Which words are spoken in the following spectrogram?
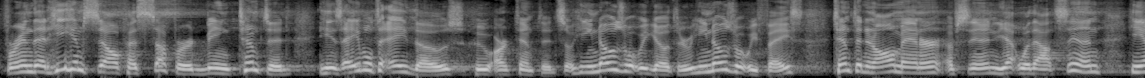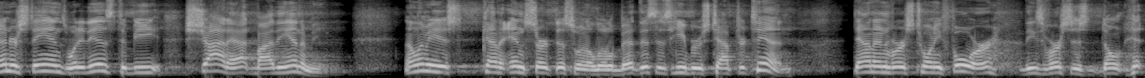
For in that he himself has suffered being tempted, he is able to aid those who are tempted. So he knows what we go through, he knows what we face. Tempted in all manner of sin, yet without sin, he understands what it is to be shot at by the enemy. Now, let me just kind of insert this one a little bit. This is Hebrews chapter 10. Down in verse 24, these verses don't hit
